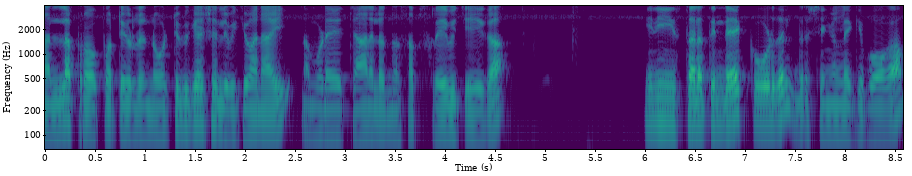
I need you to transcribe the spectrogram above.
നല്ല പ്രോപ്പർട്ടികളുടെ നോട്ടിഫിക്കേഷൻ ലഭിക്കുവാനായി നമ്മുടെ ചാനലൊന്ന് സബ്സ്ക്രൈബ് ചെയ്യുക. ഇനി ഈ സ്ഥലത്തിന്റെ കൂടുതൽ ദൃശ്യങ്ങളിലേക്ക് പോകാം.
